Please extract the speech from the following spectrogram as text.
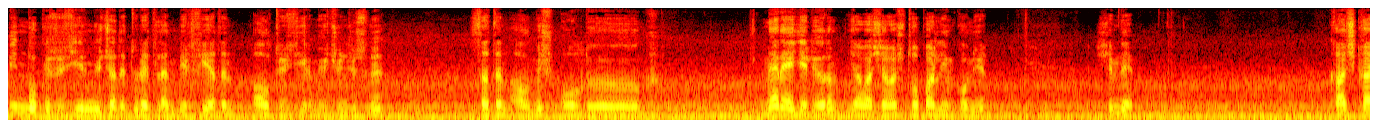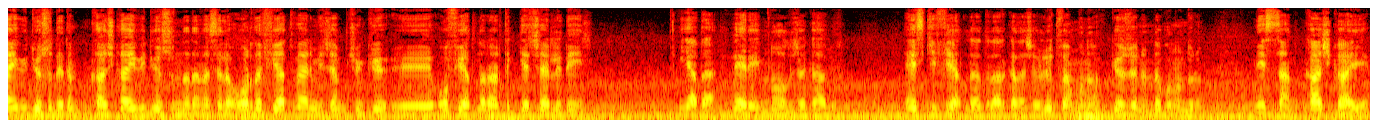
1923 adet üretilen bir Fiat'ın 623.sünü satın almış olduk. Nereye geliyorum? Yavaş yavaş toparlayayım konuyu. Şimdi Kaşkay videosu dedim. Kaşkay videosunda da mesela orada fiyat vermeyeceğim. Çünkü e, o fiyatlar artık geçerli değil. Ya da vereyim ne olacak abi? Eski fiyatlardır arkadaşlar. Lütfen bunu göz önünde bulundurun. Nissan Qashqai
